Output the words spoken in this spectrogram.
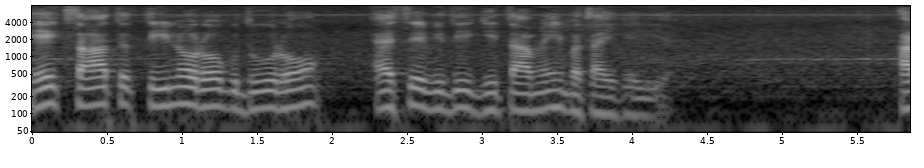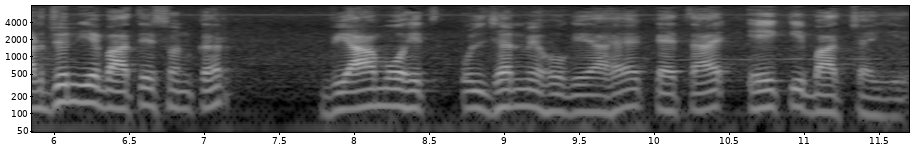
एक साथ तीनों रोग दूर हों, ऐसे विधि गीता में ही बताई गई है। अर्जुन ये बातें सुनकर व्यामोहित उलझन में हो गया है, कहता है, एक ही बात चाहिए।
